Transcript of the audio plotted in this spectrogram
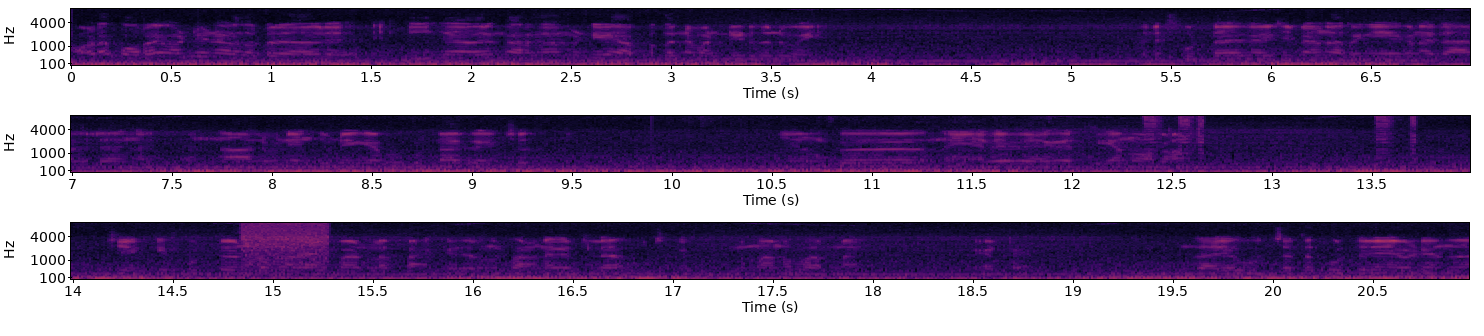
അവിടെ കുറേ വണ്ടി ഉണ്ടായിരുന്നു കേട്ടോ രാവിലെ. എല്ലാവരും കറങ്ങാൻ വേണ്ടി അപ്പൊ തന്നെ വണ്ടി എടുത്തുകൊണ്ട് പോയി. ഫുഡൊക്കെ കഴിച്ചിട്ടാണ് ഇറങ്ങിയേക്കണത് രാവിലെ തന്നെ. നാല് മണി അഞ്ചു മണിയൊക്കെ ആയപ്പോൾ ഫുഡൊക്കെ കഴിച്ചു. ഇനി നമുക്ക് നേരെ വേഗം എത്തിക്കാൻ നോക്കണം. ഉച്ചയ്ക്ക് ഫുഡ് ഉണ്ടെന്ന് പറയാൻ പാടില്ല പാക്കേജൊന്നും പറഞ്ഞ കേട്ടില്ല ഉച്ചയ്ക്ക് ഫുഡ് ഉണ്ടെന്നാണ് പറഞ്ഞത് കേട്ടെ എന്തായാലും ഉച്ചത്തെ ഫുഡിന് എവിടെയാന്ന്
